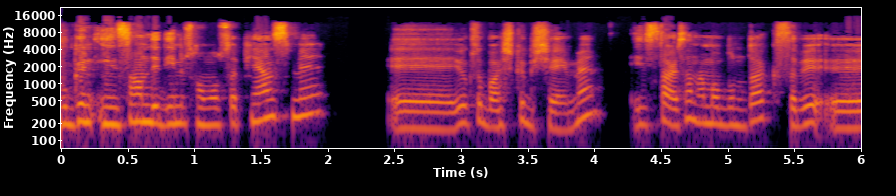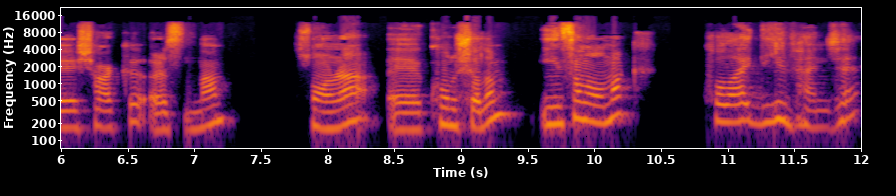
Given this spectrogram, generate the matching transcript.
bugün insan dediğimiz homo sapiens mi e, yoksa başka bir şey mi? İstersen ama bunu da kısa bir e, şarkı arasından sonra e, konuşalım. İnsan olmak kolay değil bence.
